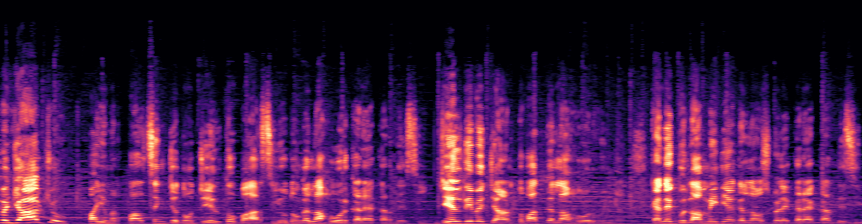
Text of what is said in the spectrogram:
ਪੰਜਾਬ 'ਚ ਉੱਠ ਭਾਈ ਅਮਰਪਾਲ ਸਿੰਘ ਜਦੋਂ ਜੇਲ੍ਹ ਤੋਂ ਬਾਹਰ ਸੀ, ਉਦੋਂ ਗੱਲਾਂ ਹੋਰ ਕਰਿਆ ਕਰਦੇ ਸੀ। ਜੇਲ੍ਹ ਦੇ ਵਿੱਚ ਜਾਣ ਤੋਂ ਬਾਅਦ ਗੱਲਾਂ ਹੋਰ ਹੋਈਆਂ। ਕਹਿੰਦੇ ਗੁਲਾਮੀ ਦੀਆਂ ਗੱਲਾਂ ਉਸ ਵੇਲੇ ਕਰਿਆ ਕਰਦੇ ਸੀ।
